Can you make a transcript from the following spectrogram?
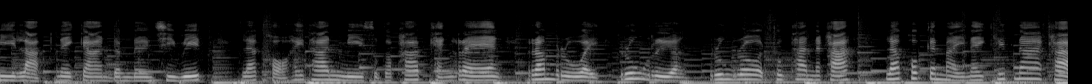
มีหลักในการดำเนินชีวิต และขอให้ท่านมีสุขภาพแข็งแรง ร่ำรวย รุ่งเรือง รุ่งโรจน์ทุกท่านนะคะ แล้วพบกันใหม่ในคลิปหน้าค่ะ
